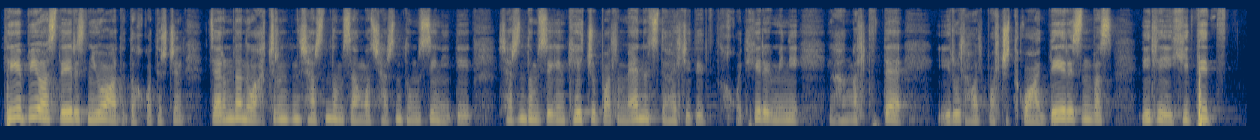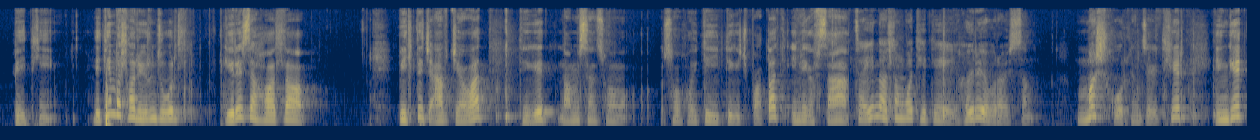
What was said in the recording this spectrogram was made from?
Тэгээ би бас дээрэс нь юу аваад байхгүй тэр чинь заримдаа нөгөө ачранд нь шарсан төмс ангууд шарсан төмсийг идээд шарсан төмсийг нь кетчуп болон майонезтэй хольж идээд байхгүй. Тэгэхээр яг миний хангалттай эрүүл хоол болчихдоггүй байгаа. Дээрэс нь бас нийлээ хидэд байдгийн. Тэгээ тийм болохоор ерөн зүгээр л гэрээсээ хоолоо бэлдэж авч яваад тэгээд номын сан суух үедээ идэ гэж бодоод энийг авсан. За энэ олонгууд хэдий 2 евро байсан. Маш хөөрхөн зөө. Тэгэхээр ингээд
